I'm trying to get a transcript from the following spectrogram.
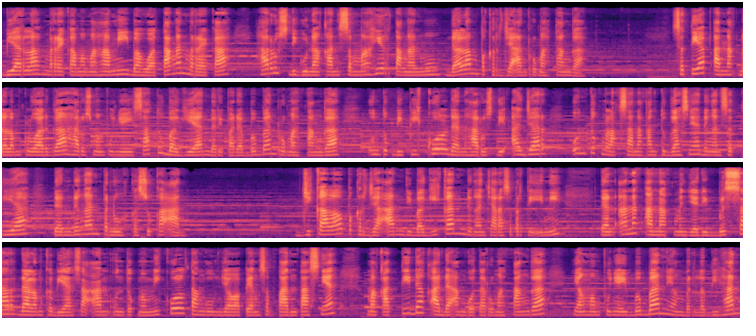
Biarlah mereka memahami bahwa tangan mereka harus digunakan semahir tanganmu dalam pekerjaan rumah tangga setiap anak dalam keluarga harus mempunyai satu bagian daripada beban rumah tangga untuk dipikul dan harus diajar untuk melaksanakan tugasnya dengan setia dan dengan penuh kesukaan. Jikalau pekerjaan dibagikan dengan cara seperti ini, dan anak-anak menjadi besar dalam kebiasaan untuk memikul tanggung jawab yang sepantasnya, maka tidak ada anggota rumah tangga yang mempunyai beban yang berlebihan,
